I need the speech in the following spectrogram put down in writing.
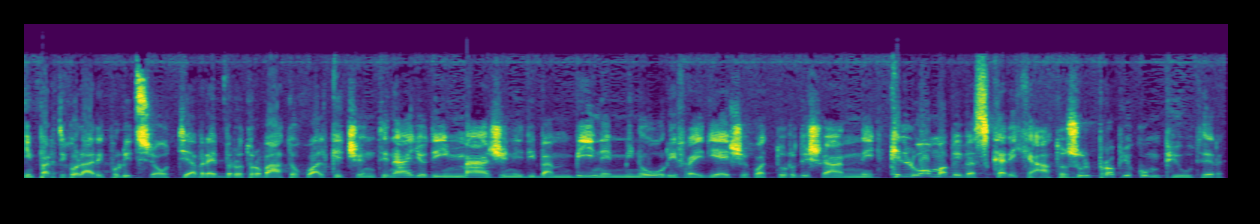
In particolare i poliziotti avrebbero trovato qualche centinaio di immagini di bambine e minori fra i 10 e i 14 anni che l'uomo aveva scaricato sul proprio computer.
